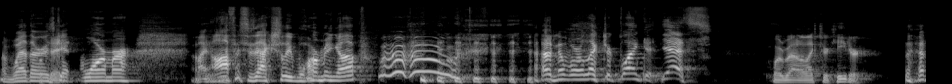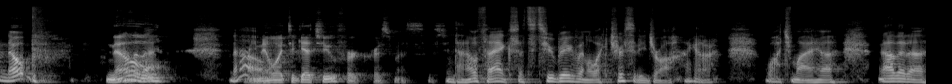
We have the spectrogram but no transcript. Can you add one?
The weather is getting warmer. My office is actually warming up. Woohoo! no more electric blanket. Yes. What about electric heater? nope. No. No. I know what to get you for Christmas. No thanks. That's too big of an electricity draw. I gotta watch my uh, now that uh,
